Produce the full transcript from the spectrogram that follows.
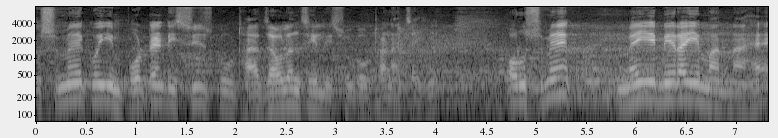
उसमें कोई इम्पोर्टेंट इश्यूज़ को उठा, ज्वलनशील इशू को उठाना चाहिए। और उसमें मैं ये, मेरा ये मानना है,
